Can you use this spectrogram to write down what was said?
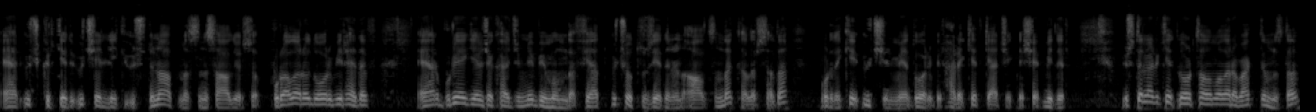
eğer 3.47 3.52 üstüne atmasını sağlıyorsa buralara doğru bir hedef. Eğer buraya gelecek hacimli bir mumda fiyat 3.37'nin altında kalırsa da buradaki 3.20'ye doğru bir hareket gerçekleşebilir. Üstel hareketli ortalamalara baktığımızda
